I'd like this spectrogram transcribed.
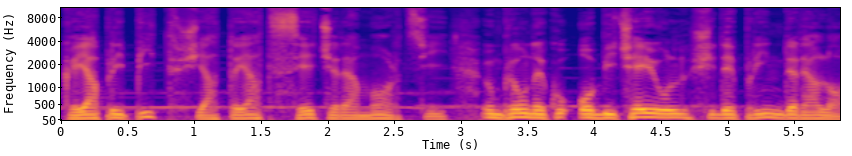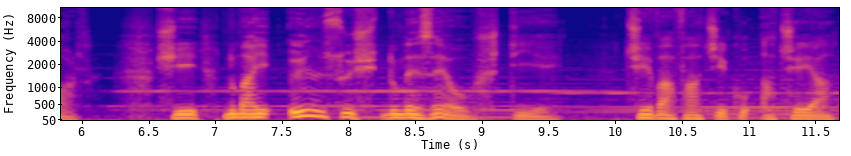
că i-a pripit și a tăiat secerea morții împreună cu obiceiul și deprinderea lor. Și numai însuși Dumnezeu știe ce va face cu aceea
